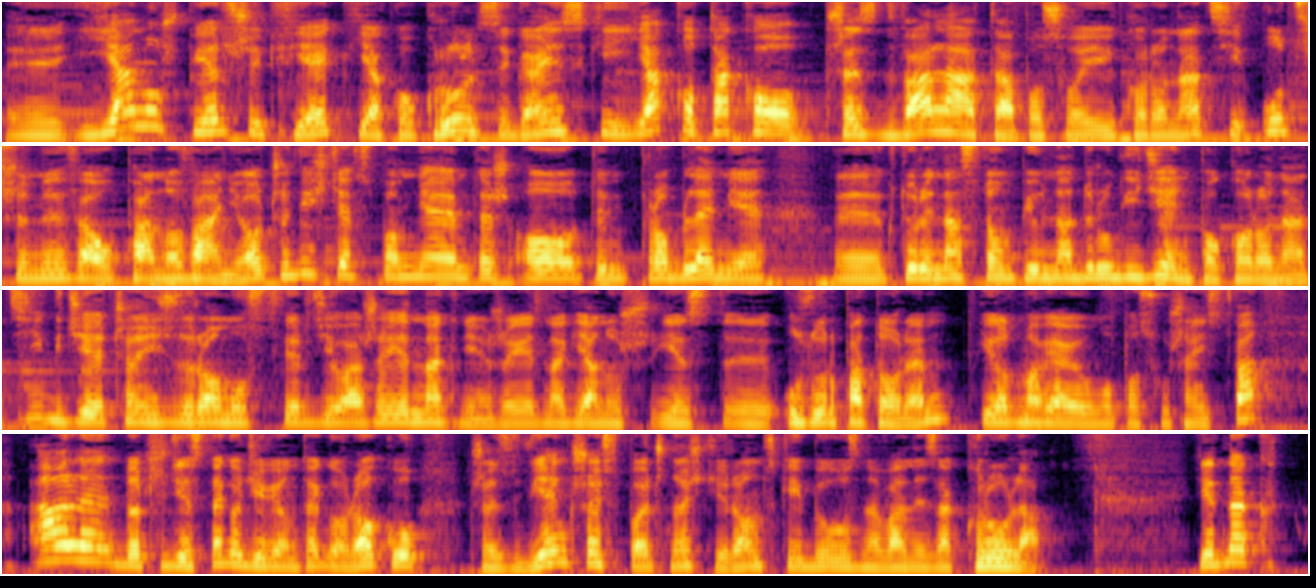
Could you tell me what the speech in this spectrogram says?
Y, Janusz I Kwiek jako król cygański jako tako przez dwa lata po swojej koronacji utrzymywał panowanie. Oczywiście wspomniałem też o tym problemie, y, który nastąpił na drugi dzień po koronacji, gdzie część z Romów stwierdziła, że jednak nie, że jednak Janusz jest y, uzurpatorem i odmawiają mu posłuszeństwa, ale do 1939 roku przez większość społeczności romskiej był uznawany za króla. Jednak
